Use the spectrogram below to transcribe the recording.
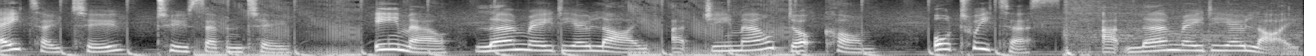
802 272. Email learnradiolive at gmail.com or tweet us at learnradiolive.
